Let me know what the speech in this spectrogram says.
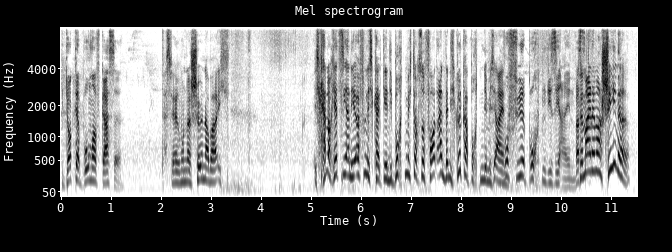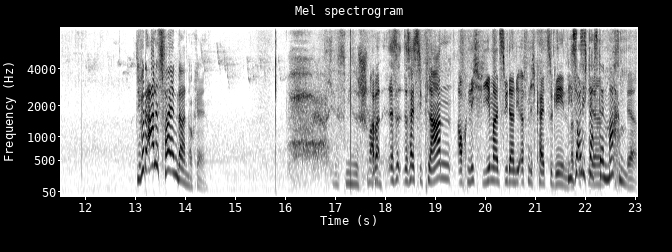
Die Dr. Bumhoff Gasse. Das wäre wunderschön, aber ich. Ich kann doch jetzt nicht an die Öffentlichkeit gehen. Die buchten mich doch sofort ein. Wenn ich Glück habe, buchten die mich ein. Wofür buchten die Sie ein? Was? Für meine Maschine. Die wird alles verändern. Okay. Dieses miese Schwein. Aber das, das heißt, Sie planen auch nicht jemals wieder an die Öffentlichkeit zu gehen. Wie Was soll ist ich das Ihr- denn machen? Ja.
